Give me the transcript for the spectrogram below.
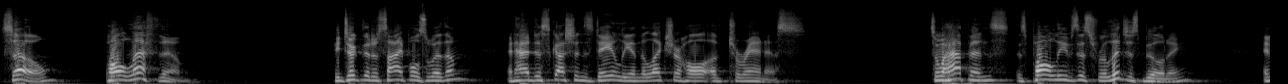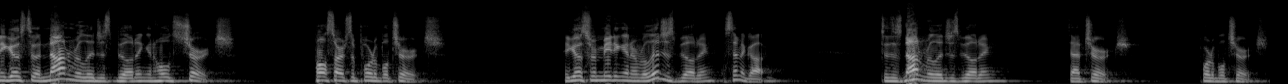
So, Paul left them. He took the disciples with him, and had discussions daily in the lecture hall of Tyrannus. So, what happens is Paul leaves this religious building and he goes to a non religious building and holds church. Paul starts a portable church. He goes from meeting in a religious building, a synagogue, to this non religious building to have church, portable church.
